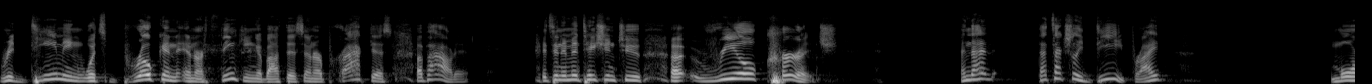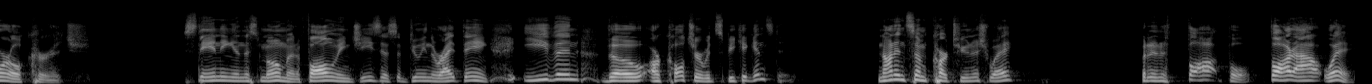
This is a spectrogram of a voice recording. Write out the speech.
redeeming what's broken in our thinking about this and our practice about it. It's an invitation to uh, real courage. And that, that's actually deep, right? Moral courage standing in this moment of following Jesus, of doing the right thing, even though our culture would speak against it. Not in some cartoonish way, but in a thoughtful, thought out way.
